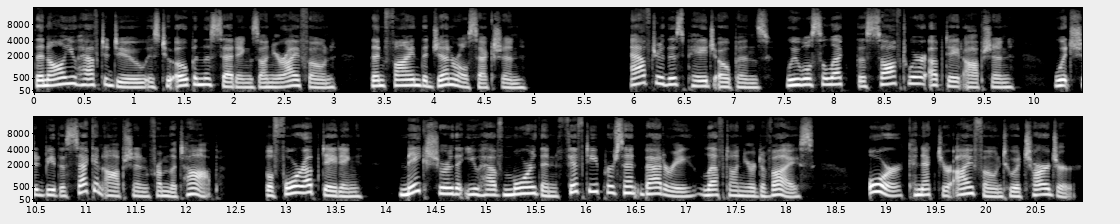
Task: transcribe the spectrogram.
then all you have to do is to open the settings on your iPhone, then find the General section. After this page opens, we will select the Software Update option, which should be the second option from the top. Before updating, make sure that you have more than 50% battery left on your device, or connect your iPhone to a charger.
